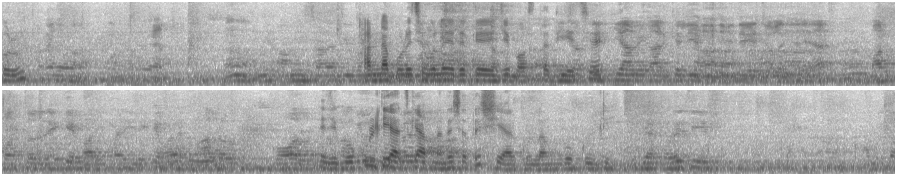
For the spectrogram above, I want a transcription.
করুন। ঠান্ডা পড়েছে বলে এদেরকে এই যে বস্তা দিয়েছে। হ্যাঁ? এই যে গোকুলটি আজকে আপনাদের সাথে শেয়ার করলাম গোকুলটি যা করেছিস আমি তো আমার নিজের বউ অনেক করে কি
